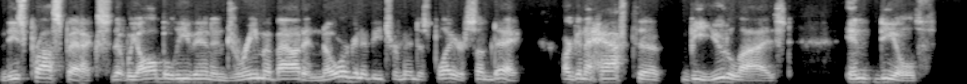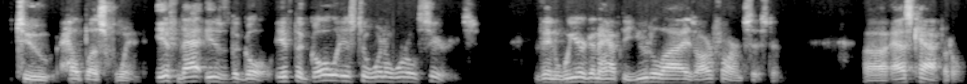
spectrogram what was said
these prospects that we all believe in and dream about and know are going to be tremendous players someday, are going to have to be utilized in deals to help us win. If that is the goal, if the goal is to win a World Series, then we are going to have to utilize our farm system uh, as capital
